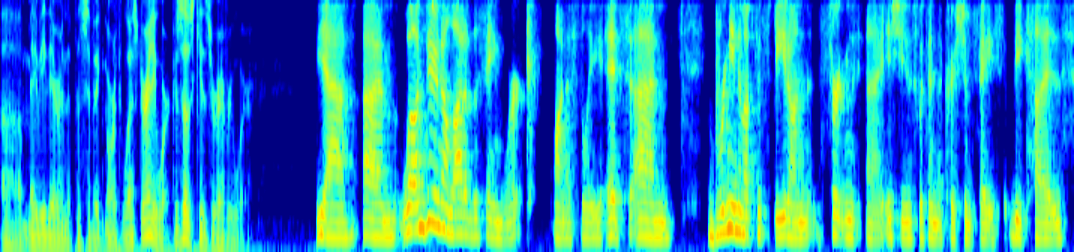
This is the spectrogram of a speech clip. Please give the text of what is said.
Uh, maybe they're in the Pacific Northwest or anywhere, because those kids are everywhere. Yeah. Um, well, I'm doing a lot of the same work, honestly. It's um, bringing them up to speed on certain uh, issues within the Christian faith because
